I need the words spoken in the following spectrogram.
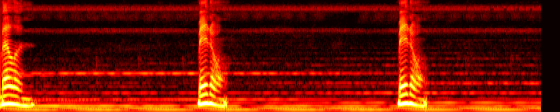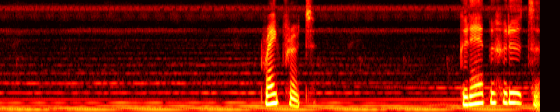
メロン。メロン。メロン grapefruit グレープフルーツ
